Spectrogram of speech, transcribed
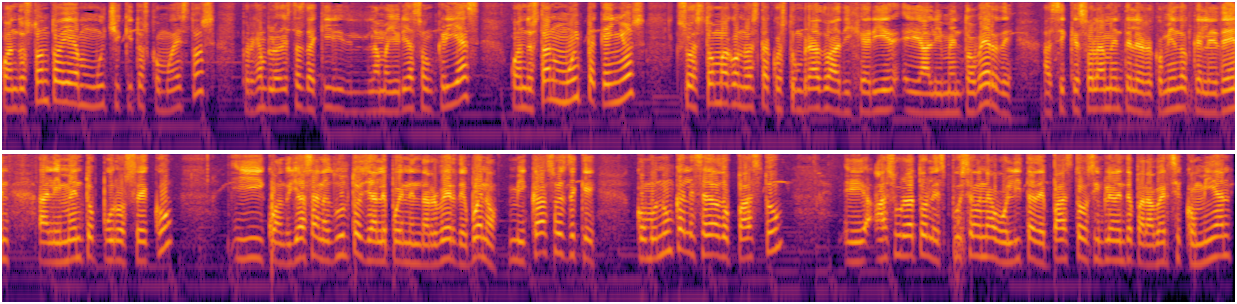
Cuando están todavía muy chiquitos como estos, por ejemplo, estas de aquí la mayoría son crías, cuando están muy pequeños, su estómago no está acostumbrado a digerir eh, alimento verde, así que solamente les recomiendo que le den alimento puro seco y cuando ya sean adultos ya le pueden dar verde. Bueno, mi caso es de que como nunca les he dado pasto, eh, hace un rato les puse una bolita de pasto simplemente para ver si comían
